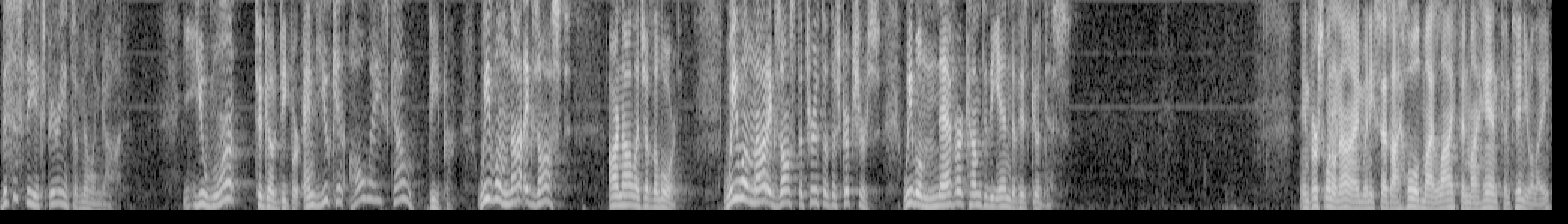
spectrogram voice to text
This is the experience of knowing God. You want to go deeper, and you can always go deeper. We will not exhaust our knowledge of the Lord. We will not exhaust the truth of the scriptures. We will never come to the end of his goodness. In verse 109, when he says, I hold my life in my hand continually,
